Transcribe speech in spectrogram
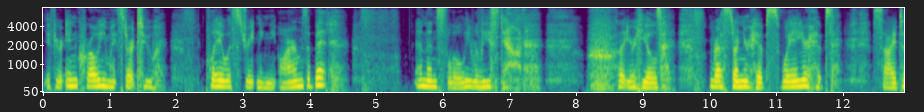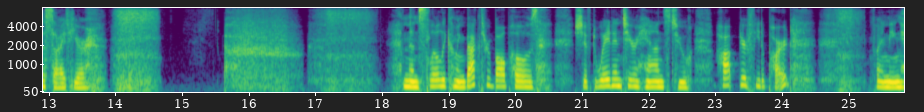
If you're in crow, you might start to play with straightening the arms a bit and then slowly release down. Let your heels rest on your hips, sway your hips side to side here. And then slowly coming back through ball pose, shift weight into your hands to hop your feet apart, finding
